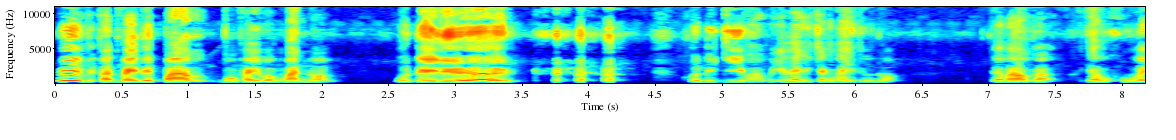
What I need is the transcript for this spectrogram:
เฮ้ยไปตัดไม้ได้ปลาบ่งไผ่บ่งมันเนาะอดได้เลยคนตะกี้ว่าบ่ยังไดก็จังไดตัวเนาะแต่ว่าก็เจ้าคู่ไผ่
